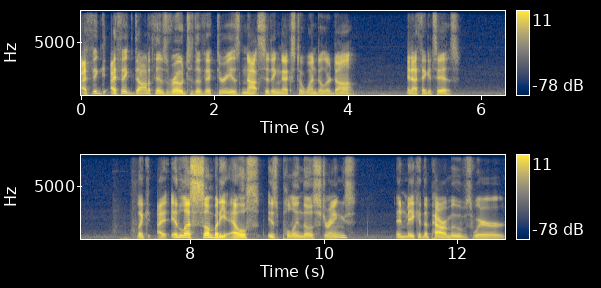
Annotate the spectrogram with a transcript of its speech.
I think I think Donathan's road to the victory is not sitting next to Wendell or Dom, and I think it's his. Like, I, unless somebody else is pulling those strings and making the power moves where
